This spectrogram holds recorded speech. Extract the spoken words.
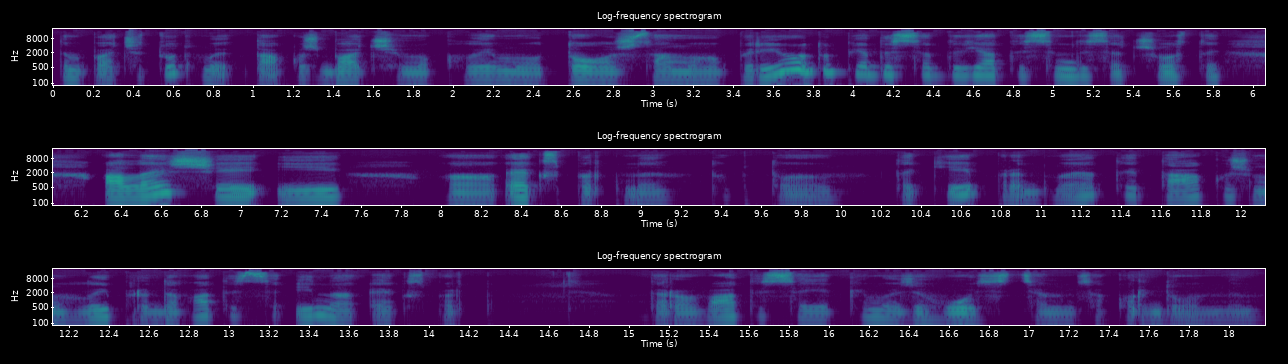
Тим паче тут ми також бачимо клеймо того ж самого періоду 59-76, але ще і експортне. Тобто такі предмети також могли продаватися і на експорт, даруватися якимось гостям закордонним.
